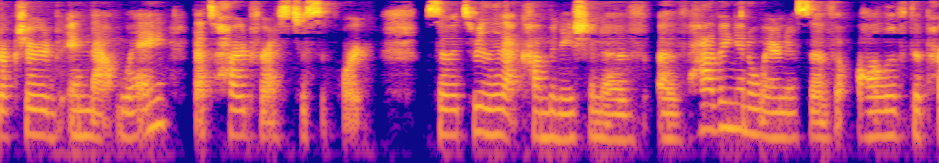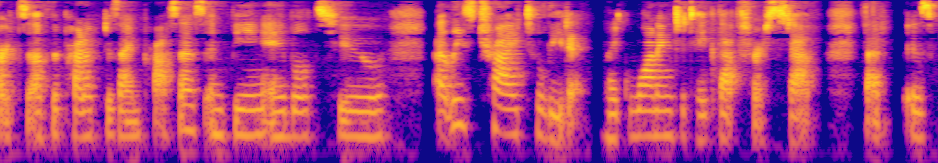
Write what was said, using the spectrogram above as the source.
structured in that way, that's hard for us to support. So it's really that combination of, of having an awareness of all of the parts of the product design process and being able to at least try to lead it, like wanting to take that first step. That is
